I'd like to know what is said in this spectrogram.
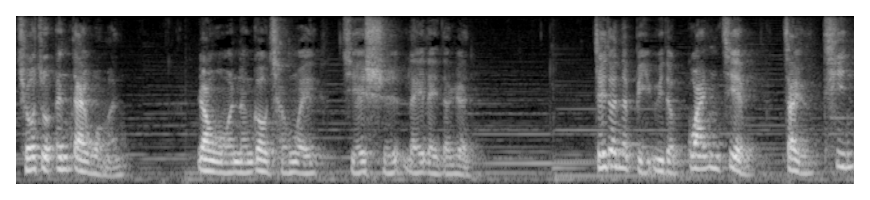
求主恩待我们，让我们能够成为结石累累的人。这段的比喻的关键。在于听，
